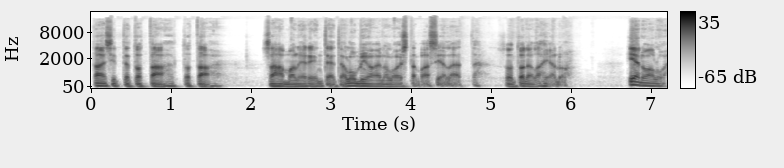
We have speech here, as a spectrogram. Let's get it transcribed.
tai sitten tota, tota, Saamanin rinteet ja lumi on aina loistavaa siellä, että se on todella hieno, hieno alue.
